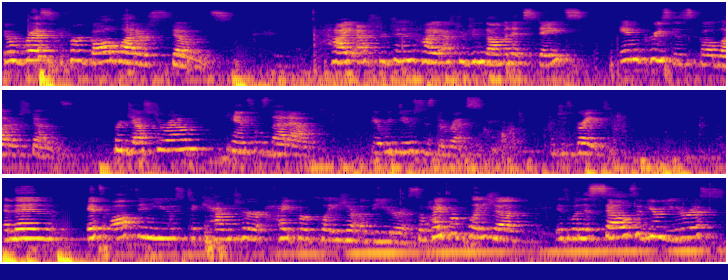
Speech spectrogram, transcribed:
the risk for gallbladder stones. High estrogen, high estrogen dominant states increases gallbladder stones. Progesterone cancels that out. It reduces the risk, which is great. And then it's often used to counter hyperplasia of the uterus. So hyperplasia is when the cells of your uterus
